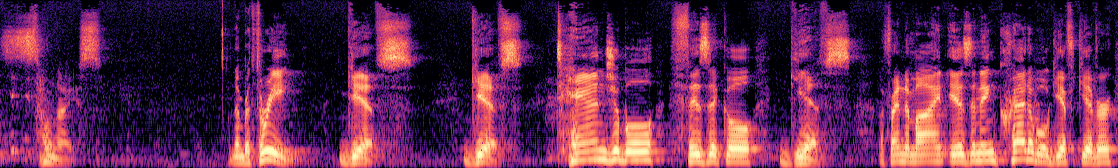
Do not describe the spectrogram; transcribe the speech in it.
so nice. Number three, gifts. Gifts. Tangible, physical gifts. A friend of mine is an incredible gift giver,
